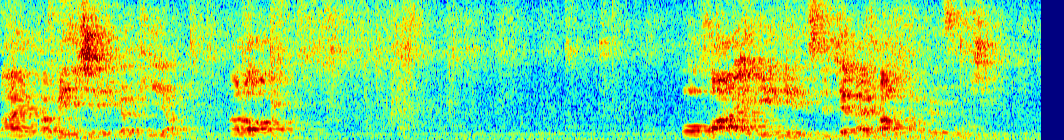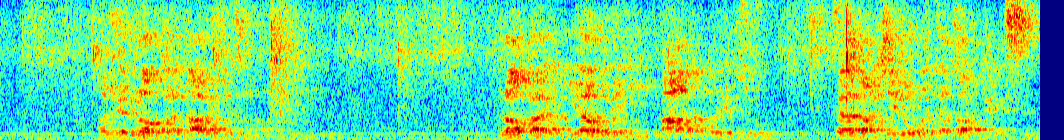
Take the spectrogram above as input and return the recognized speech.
来旁边写一个 key 哦，Hello，我花一点点时间来帮同学复习，同学 log 到底是什么？log 以二为以八的对数，这个东西如果叫做 x，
